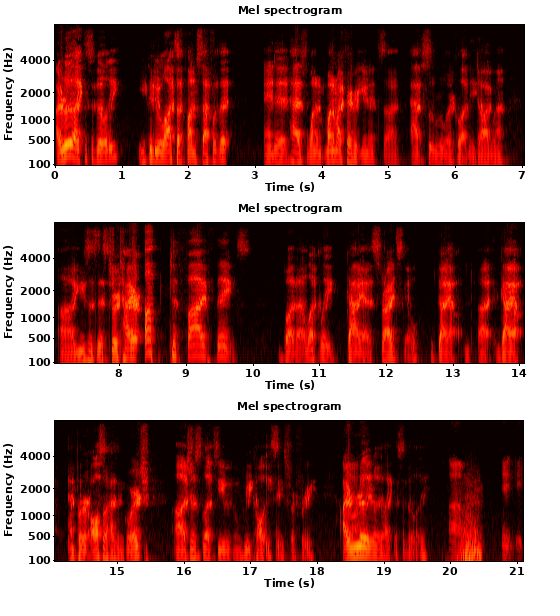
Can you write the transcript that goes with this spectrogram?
I really like this ability. You can do lots of fun stuff with it, and it has one of one of my favorite units, uh, Absolute Ruler Gluttony Dogma. Uh, uses this to retire up to five things, but uh, luckily Gaia Stride skill, Gaia uh, Gaia Emperor also has Engorge. Uh, just lets you recall these things for free. I really really like this ability. Um, it, it,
